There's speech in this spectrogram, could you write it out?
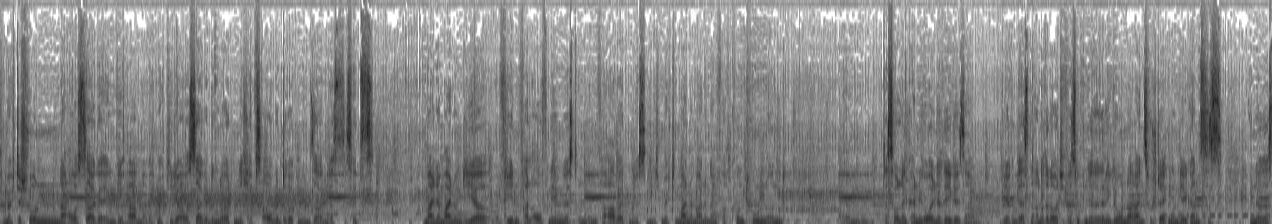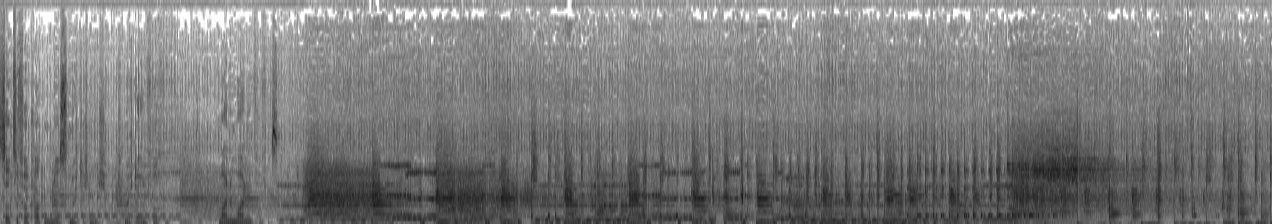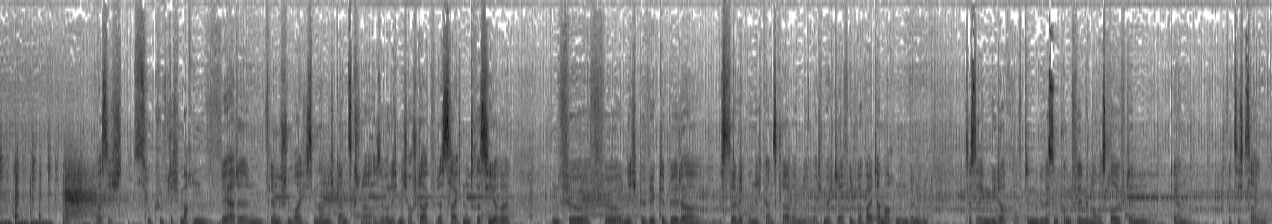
Ich möchte schon eine Aussage irgendwie haben, aber ich möchte die Aussage den Leuten nicht aufs Auge drücken und sagen, das ist jetzt meine Meinung, die ihr auf jeden Fall aufnehmen müsst und, und verarbeiten müsst. Und ich möchte meine Meinung einfach kundtun und ähm, das soll dann keine goldene Regel sein. Währenddessen andere Leute versuchen, ihre Religion da reinzustecken und ihr ganzes Inneres da zu verpacken, das möchte ich nicht. Ich möchte einfach meine Meinung verfassen. Was ich zukünftig machen werde im filmischen Bereich ist mir noch nicht ganz klar. Also weil ich mich auch stark für das Zeichnen interessiere und für, für nicht bewegte Bilder ist der Weg noch nicht ganz klar bei mir. Aber ich möchte auf jeden Fall weitermachen und wenn das irgendwie doch auf den gewissen Punkt Film hinausläuft, dann gerne wird sich zeigen.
